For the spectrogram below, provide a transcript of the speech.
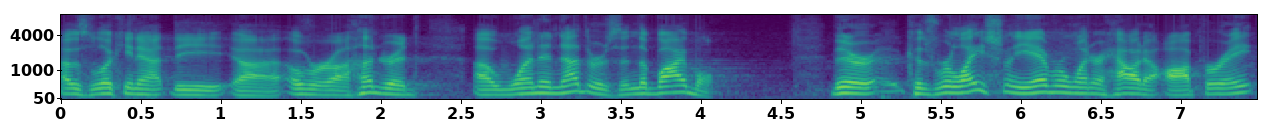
I was looking at the uh, over a hundred uh, one another's in the Bible. There, because relationally, you ever wonder how to operate?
